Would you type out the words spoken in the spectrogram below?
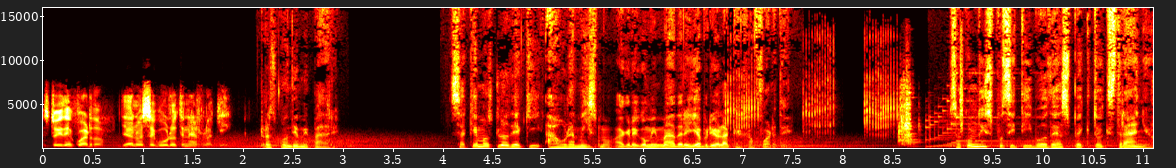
Estoy de acuerdo, ya no es seguro tenerlo aquí. Respondió mi padre. Saquémoslo de aquí ahora mismo, agregó mi madre y abrió la caja fuerte. Sacó un dispositivo de aspecto extraño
